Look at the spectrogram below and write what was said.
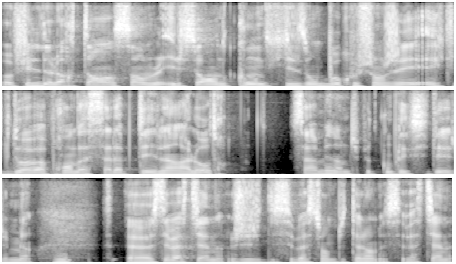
Au fil de leur temps ensemble, ils se rendent compte qu'ils ont beaucoup changé et qu'ils doivent apprendre à s'adapter l'un à l'autre. Ça amène un petit peu de complexité, j'aime bien. Mm. Euh, Sébastien, j'ai dit Sébastien depuis tout à l'heure, mais Sébastien,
